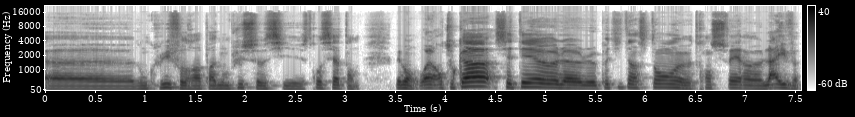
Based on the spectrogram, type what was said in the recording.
Euh, donc lui, il faudra pas non plus s'y- trop s'y attendre. Mais bon, voilà. En tout cas, c'était euh, le, le petit instant euh, transfert euh, live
